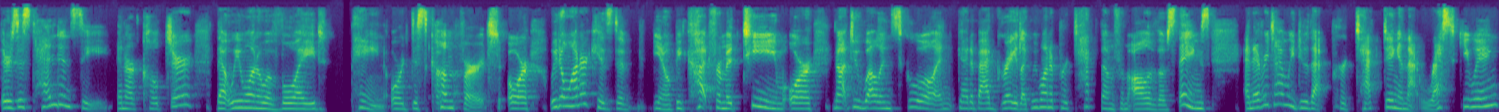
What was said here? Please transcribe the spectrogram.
There's this tendency in our culture that we want to avoid pain or discomfort or we don't want our kids to you know be cut from a team or not do well in school and get a bad grade like we want to protect them from all of those things and every time we do that protecting and that rescuing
